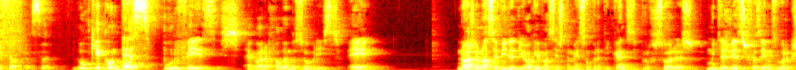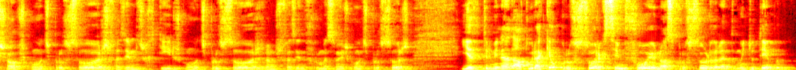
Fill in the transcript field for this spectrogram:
então, o professor. O que acontece por vezes agora falando sobre isso, é nós na nossa vida de yoga, e vocês também são praticantes e professoras, muitas vezes fazemos workshops com outros professores, fazemos retiros com outros professores, vamos fazendo formações com outros professores, e a determinada altura, aquele professor que sempre foi o nosso professor durante muito tempo,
